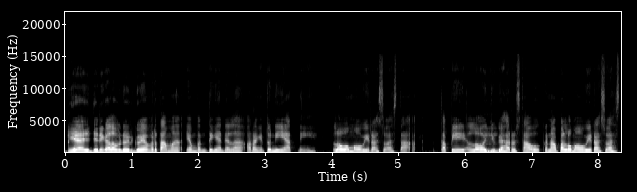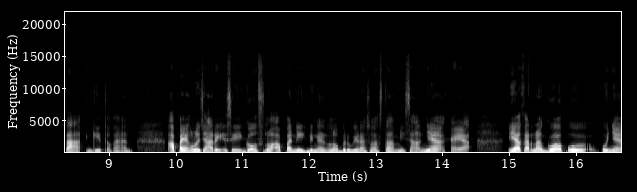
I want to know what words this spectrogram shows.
Iya, jadi kalau menurut gue yang pertama yang penting adalah orang itu niat nih lo mau wira swasta tapi lo Hmm. juga harus tahu kenapa lo mau wira swasta gitu kan apa yang lo cari sih goals lo apa nih dengan lo berwira swasta misalnya kayak Iya karena gue pu- punya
